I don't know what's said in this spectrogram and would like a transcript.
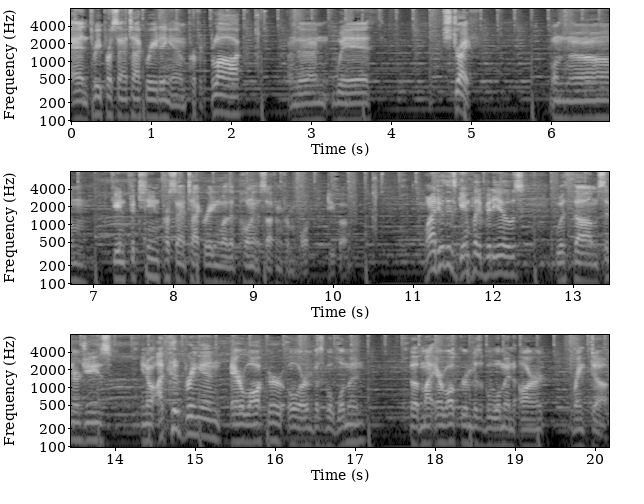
and 3% attack rating, and perfect block. And then with Strife. One, um, gain 15% attack rating while the opponent is suffering from debuff. When I do these gameplay videos with um, synergies, you know, I could bring in Airwalker or Invisible Woman, but my Airwalker Invisible Woman aren't ranked up,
